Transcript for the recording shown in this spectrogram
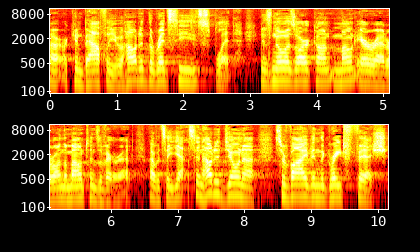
uh, can baffle you. How did the Red Sea split? Is Noah's Ark on Mount Ararat or on the mountains of Ararat? I would say yes. And how did Jonah survive in the great fish?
